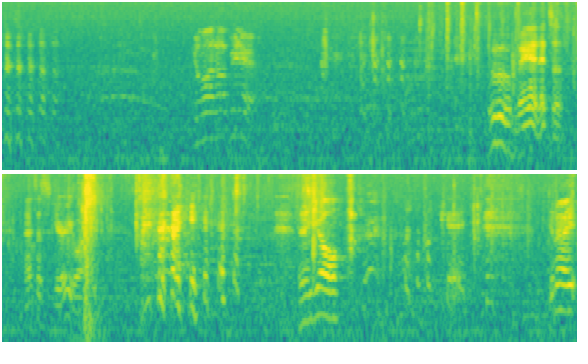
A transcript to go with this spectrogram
Come on up here. Ooh man, that's a that's a scary one. there you go. okay. Good night.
